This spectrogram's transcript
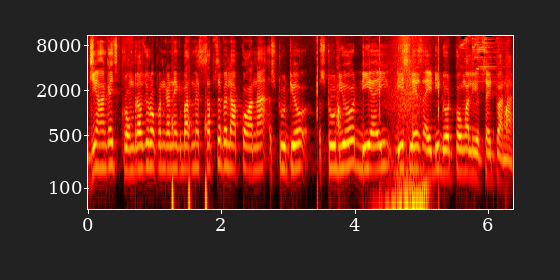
जी हाँ गाइज़ क्रोम ब्राउज़र ओपन करने के बाद में सबसे पहले आपको आना studio studio D I D slash I D dot com वाली वेबसाइट पर आना है।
